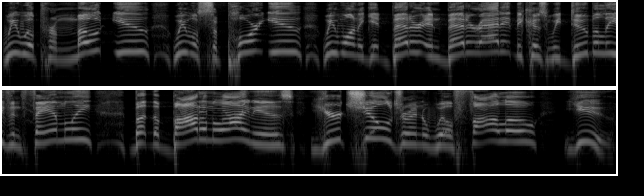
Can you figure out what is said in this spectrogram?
We will promote you. We will support you. We want to get better and better at it because we do believe in family. But the bottom line is your children will follow you.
